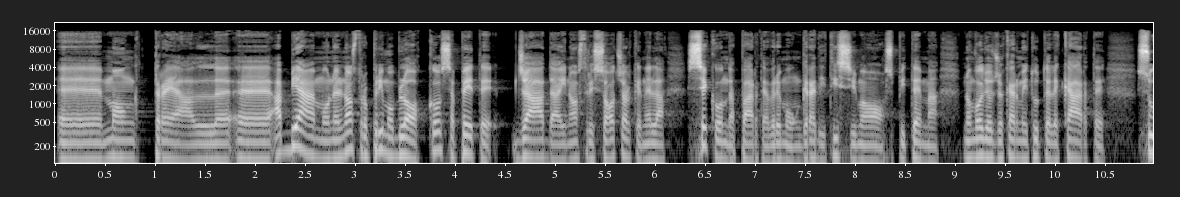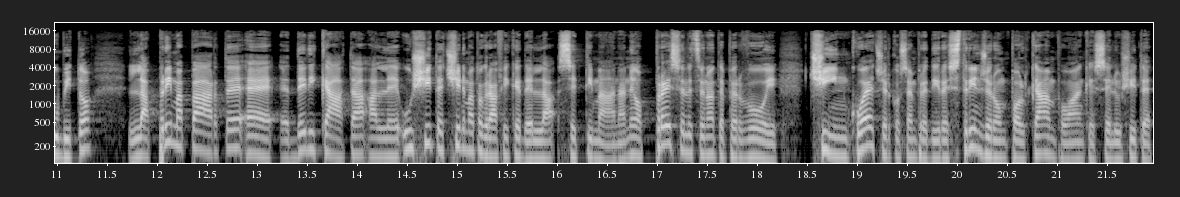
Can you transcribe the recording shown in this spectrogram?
eh, Montreal. Eh, abbiamo nel nostro primo blocco, sapete già dai nostri social che nella seconda parte avremo un graditissimo ospite, ma non voglio giocarmi tutte le carte subito. La prima parte è dedicata alle uscite cinematografiche della settimana. Ne ho preselezionate per voi cinque, cerco sempre di restringere un po' il campo, anche se le uscite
